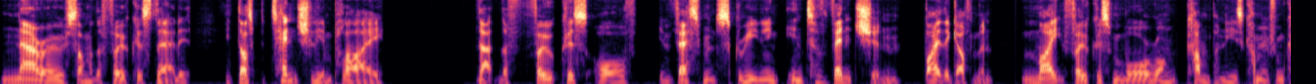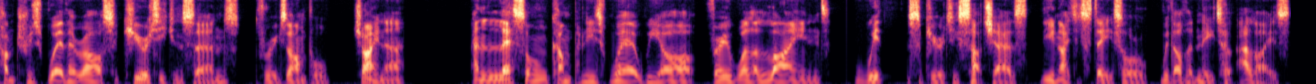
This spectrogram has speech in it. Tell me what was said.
narrow some of the focus there. And it, it does potentially imply that the focus of investment screening intervention by the government might focus more on companies coming from countries where there are security concerns, for example, China, and less on companies where we are very well aligned with security, such as the United States or with other NATO allies.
